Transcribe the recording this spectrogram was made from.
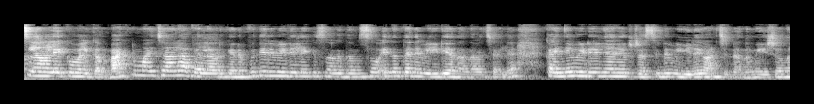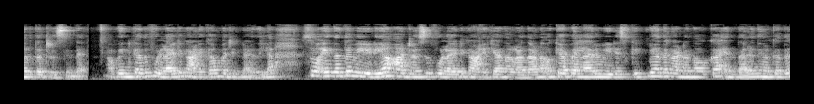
അസ്സാം വലൈക്കും welcome back to my channel. അപ്പോൾ എല്ലാവർക്കും എന്റെ പുതിയൊരു വീഡിയോയിലേക്ക് സ്വാഗതം. സോ ഇന്നത്തെ എന്റെ വീഡിയോ എന്താണെന്ന് വെച്ചാൽ കഴിഞ്ഞ വീഡിയോയിൽ ഞാൻ ഒരു ഡ്രസ്സിന്റെ വീഡിയോ കാണിച്ചിട്ടുണ്ടായിരുന്നു. മീഷോന്ന് എടുത്ത ഡ്രസ്സിന്റെ അപ്പോൾ എനിക്കത് ഫുള്ളായിട്ട് കാണിക്കാൻ പറ്റിയിട്ടുണ്ടായിരുന്നില്ല. സോ ഇന്നത്തെ വീഡിയോ ആ ഡ്രസ്സ് ഫുള്ളായിട്ട് കാണിക്കുക എന്നുള്ളതാണ്. ഓക്കെ അപ്പോൾ എല്ലാവരും വീഡിയോ സ്കിപ്പ് ചെയ്യാതെ കണ്ടു നോക്കുക. എന്തായാലും നിങ്ങൾക്കത്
